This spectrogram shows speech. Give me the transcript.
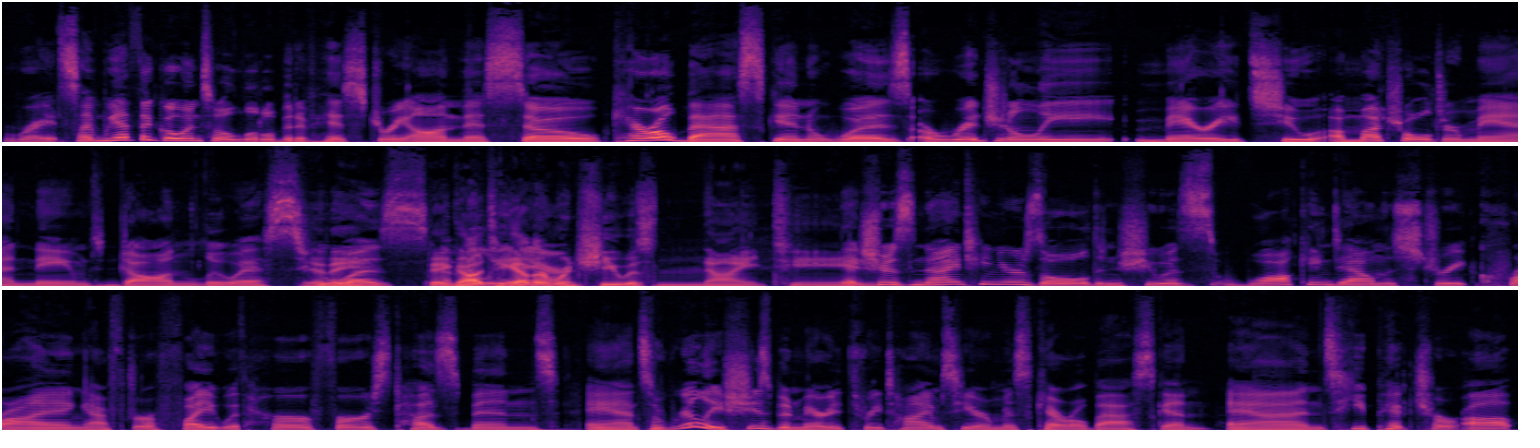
Right. So we have to go into a little bit of history on this. So Carole Baskin was originally married to a much older man named Don Lewis, who Yeah, they, was they got together when she was 19. Yeah, she was 19 years old and she was walking down the street crying after a fight with her first husband. And so, really, she's been married three times here, Miss Carole Baskin. And he picked her up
